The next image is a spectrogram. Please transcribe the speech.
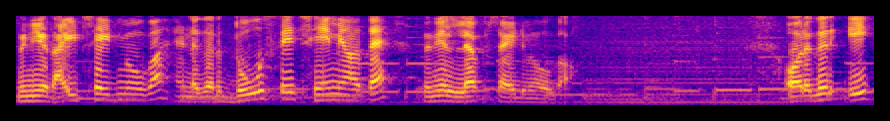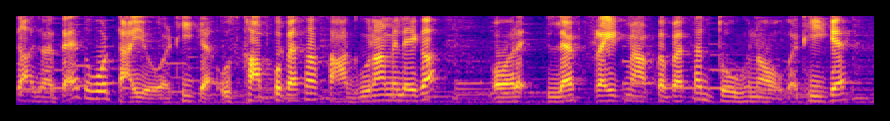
देन ये राइट साइड में होगा। एंड अगर दो से छह में आता है देन ये लेफ़्ट साइड में होगा। और अगर एक आ जाता है तो वो टाई होगा, ठीक है? उसका आपको पैसा सात गुना मिलेगा और लेफ़्ट राइट में आपका पैसा दो गुना होगा, ठीक है?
